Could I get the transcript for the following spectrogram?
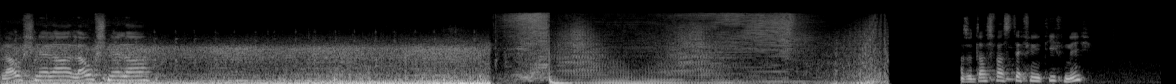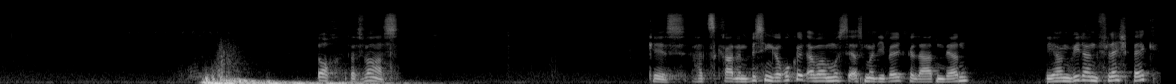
Lauf schneller, lauf schneller. Also das war es definitiv nicht. Doch, das war's. Okay, es hat gerade ein bisschen geruckelt, aber musste erstmal die Welt geladen werden. Wir haben wieder ein Flashback.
